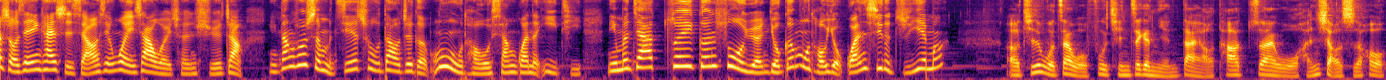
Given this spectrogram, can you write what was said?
么首先一开始想要先问一下伟成学长，你当初什么接触到这个木头相关的议题？你们家追根溯源，有跟木头有关系的职业吗？呃，其实我在我父亲这个年代啊、喔，他在我很小的时候，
